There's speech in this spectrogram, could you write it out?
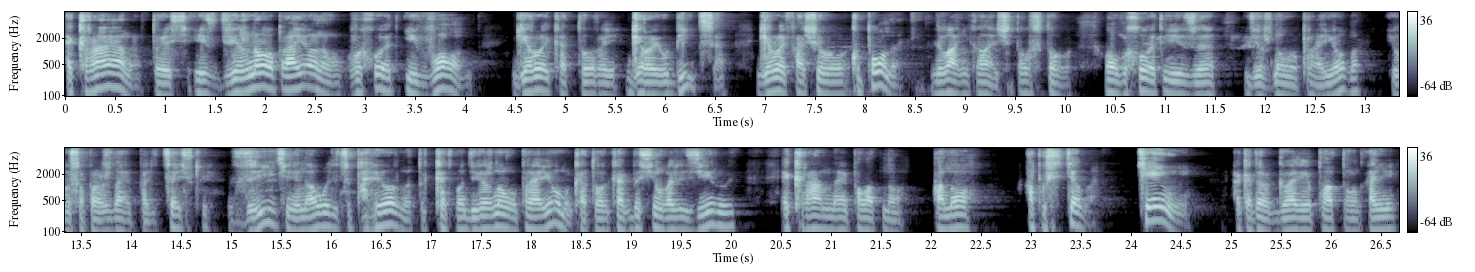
экрана, то есть из дверного проема выходит Ивон, герой, который герой-убийца, герой фальшивого купона Льва Николаевича Толстого. Он выходит из дверного проема, его сопровождают полицейские. Зрители на улице повернуты к этому дверному проему, который как бы символизирует экранное полотно. Оно опустело. Тени, о которых говорил Платон, они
